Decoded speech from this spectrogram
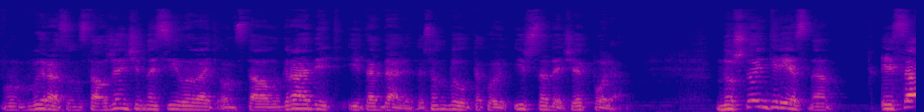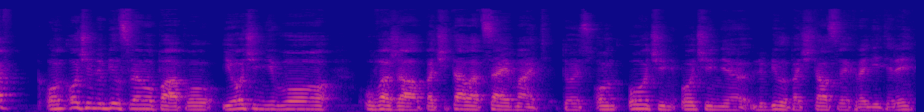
вырос, он стал женщин насиловать, он стал грабить и так далее. То есть он был такой Иш-Саде, человек поля. Но что интересно, Исав он очень любил своего папу и очень его уважал, почитал отца и мать. То есть он очень-очень э, любил и почитал своих родителей.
